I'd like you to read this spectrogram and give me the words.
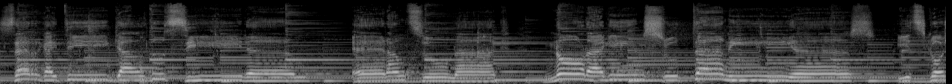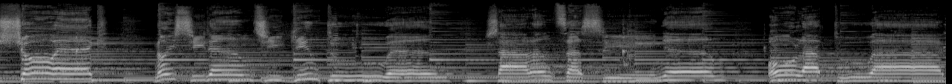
Zergaitik galdu ziren erantzunak noragin zuten iez Itz goxoek noiz ziren txigintuen Zalantza zinen olatuak.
